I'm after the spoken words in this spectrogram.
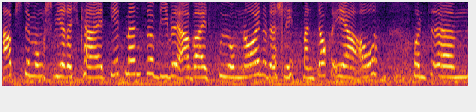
Abstimmungsschwierigkeit. Geht man zur Bibelarbeit früh um neun oder schläft man doch eher aus? Und ähm,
